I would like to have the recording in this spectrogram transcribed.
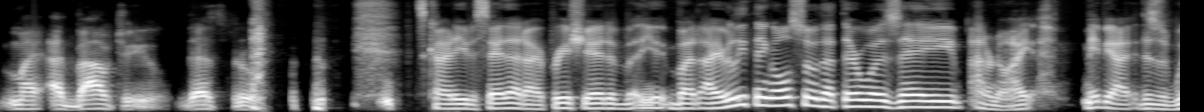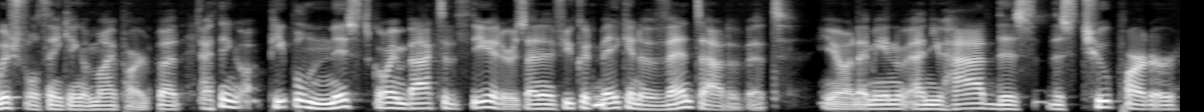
my I bow to you. That's true. it's kind of you to say that. I appreciate it, but but I really think also that there was a I don't know I maybe I, this is wishful thinking on my part, but I think people missed going back to the theaters, and if you could make an event out of it, you know what I mean? And you had this this two parter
